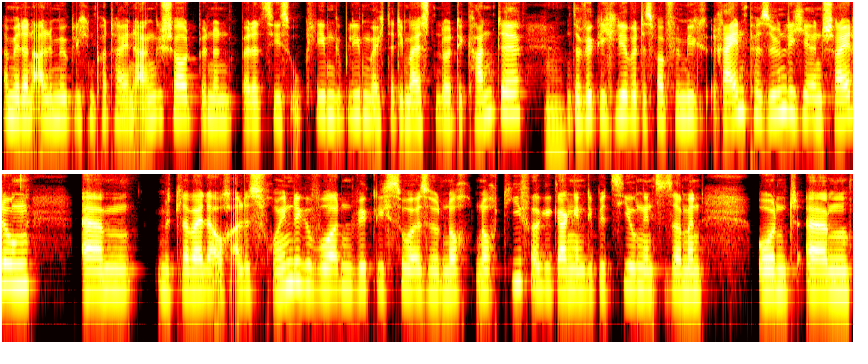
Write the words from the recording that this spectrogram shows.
habe mir dann alle möglichen Parteien angeschaut, bin dann bei der CSU kleben geblieben, weil ich da die meisten Leute kannte Mhm. und da wirklich liebe. Das war für mich rein persönliche Entscheidung. Ähm, mittlerweile auch alles Freunde geworden, wirklich so, also noch, noch tiefer gegangen, die Beziehungen zusammen. Und ähm,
